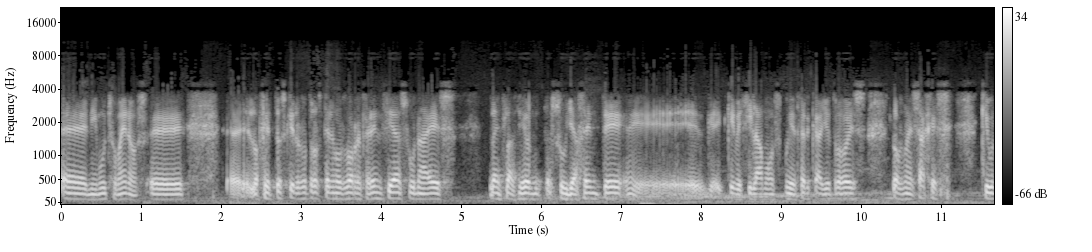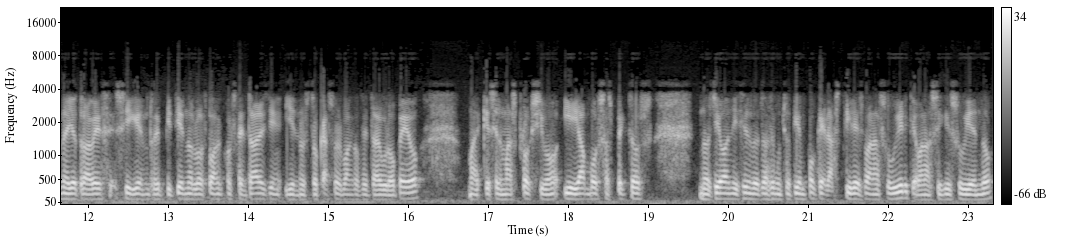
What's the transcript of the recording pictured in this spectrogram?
eh, ni mucho menos. lo cierto es que nosotros tenemos dos referencias, una es la inflación subyacente eh, que, vigilamos muy de cerca y otro es los mensajes que una y otra vez siguen repitiendo los bancos centrales y, en nuestro caso el Banco Central Europeo que es el más próximo y ambos aspectos nos llevan diciendo desde hace mucho tiempo que las tires van a subir, que van a seguir subiendo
